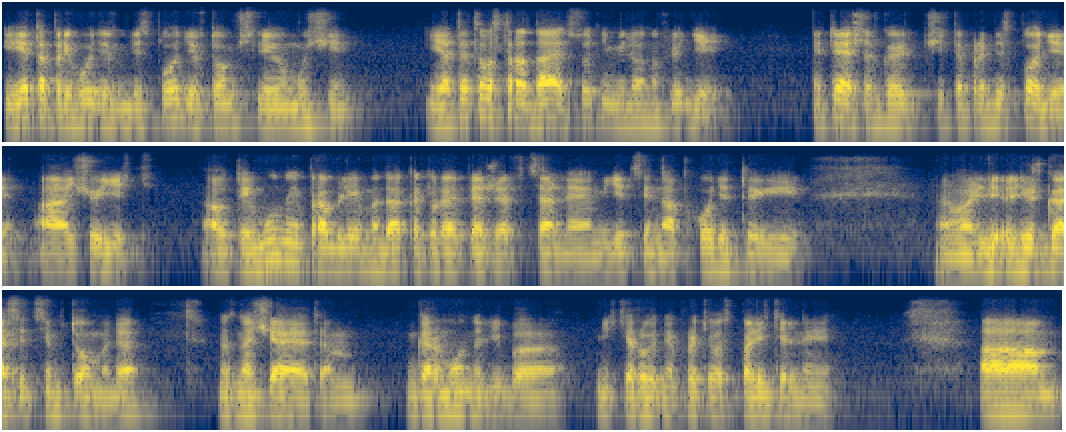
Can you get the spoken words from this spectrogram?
и это приводит к бесплодию, в том числе и у мужчин. И от этого страдают сотни миллионов людей. Это я сейчас говорю чисто про бесплодие, а еще есть аутоиммунные проблемы, да, которые, опять же, официальная медицина обходит и э, лишь гасит симптомы, да, назначая там гормоны, либо нестероидные противовоспалительные. А,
